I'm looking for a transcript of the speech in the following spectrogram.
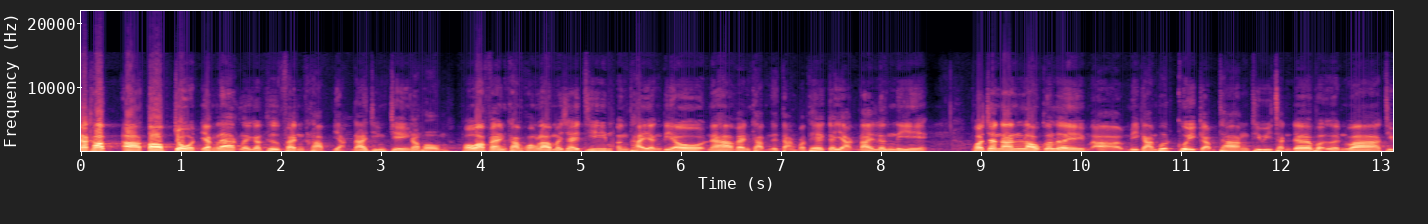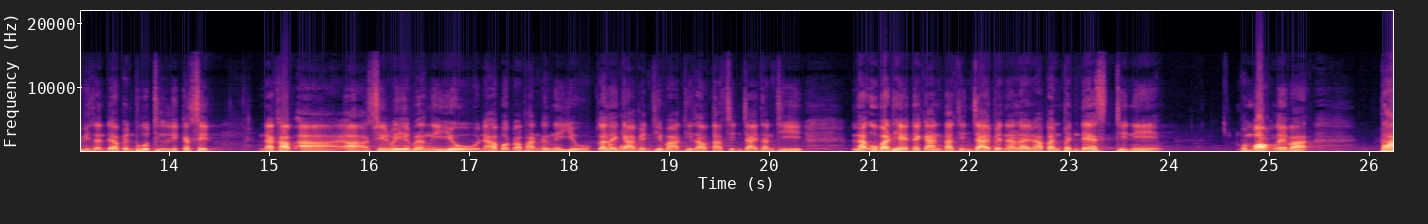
นะครับอาตอบโจทย์อย่างแรกเลยก็คือแฟนคลับอยากได้จริงๆครับผมเพราะว่าแฟนคลับของเราไม่ใช่ที่เมืองไทยอย่างเดียวนะฮะแฟนคลับในต่างประเทศก็อยากได้เรื่องนี้ เพราะฉะนั้นเราก็เลยอ่ามีการพูดคุยกับทางทีวีทันเดอร์เผอิญว่าทีวีทันเดอร์เป็นผู้ถือลิขสิทธิ์นะครับอ่าอ่าซีรีส์เรื่องนี้อยู่นะครับบทประพันธ์เรื่องนี้อยู่ ก็เลยครับผมกลายเป็นที่มาที่เราตัดสินใจทันที และอุบัติเหตุในการตัดสินใจเป็นอะไรนะครับมันเป็นเดสทีนี่ผมบอกเลยว่า ถ้า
